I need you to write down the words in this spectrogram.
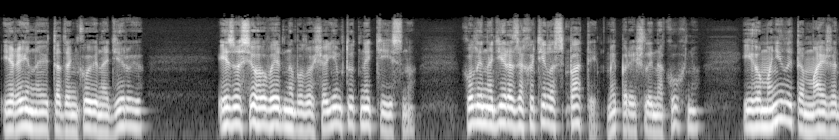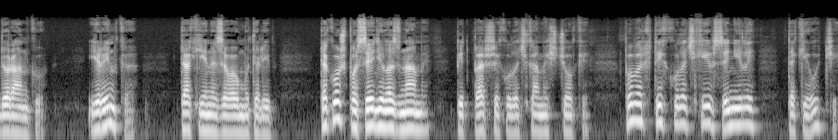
Іриною та донькою Надірою. І з усього видно було, що їм тут не тісно. Коли Надіра захотіла спати, ми перейшли на кухню і гомоніли там майже до ранку. Іринка, так її називав Муталіб, також посиділа з нами підперши кулачками щоки. Поверх тих кулачків синіли такі очі,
